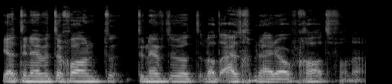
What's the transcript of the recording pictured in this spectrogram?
ja, toen hebben we het er gewoon, toen, hebben we het wat, wat uitgebreider over gehad. Van nou,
